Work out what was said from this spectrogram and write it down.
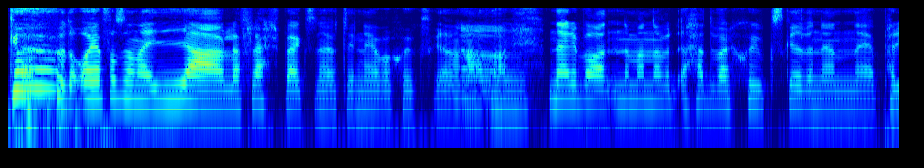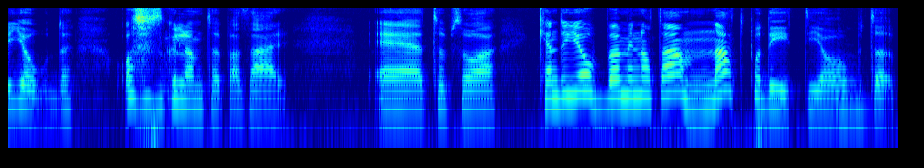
gud! Och jag får såna jävla flashbacks nu till när jag var sjukskriven. Ja. Alltså. Mm. När, det var, när man hade varit sjukskriven en eh, period och så skulle de typ ha så här, eh, typ så, kan du jobba med något annat på ditt jobb Mm. typ?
